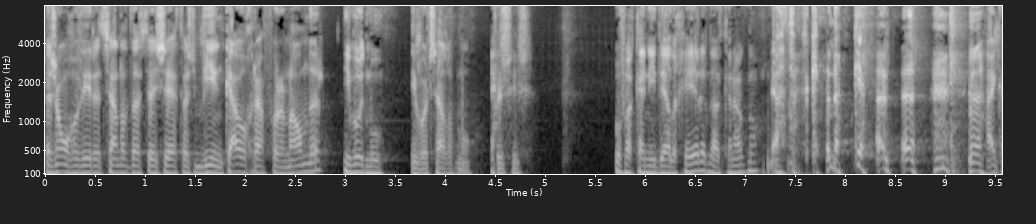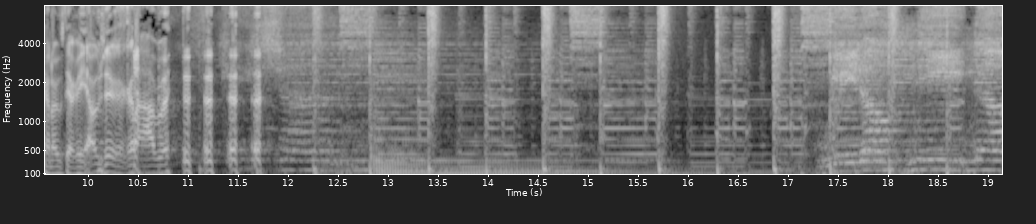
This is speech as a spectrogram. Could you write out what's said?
Dat is ongeveer hetzelfde als hij zegt... als wie een kou graaft voor een ander, Die wordt moe. die wordt zelf moe. Precies. Of hij kan niet delegeren, dat kan ook nog. Ja, dat kan ook. ja. Hij kan ook tegen jou zeggen graven. We don't need no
